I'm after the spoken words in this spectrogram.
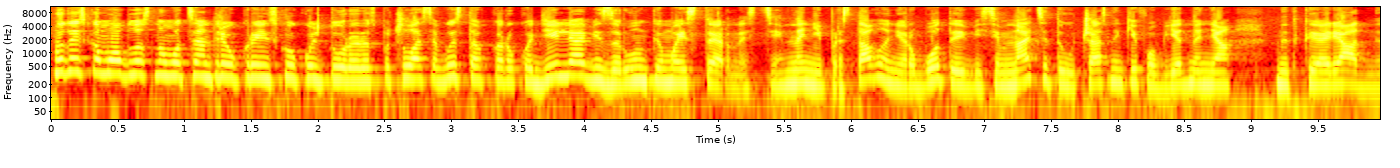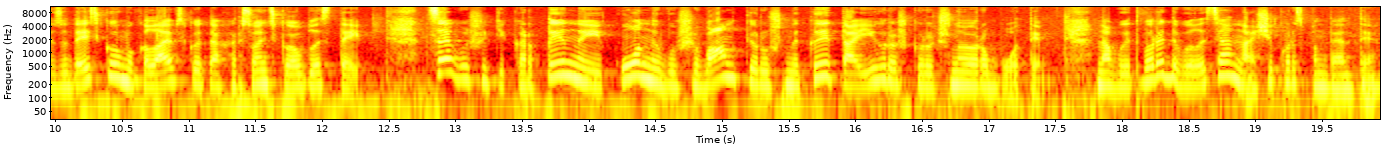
В Одеському обласному центрі української культури розпочалася виставка рукоділля Візерунки майстерності. На ній представлені роботи 18 учасників об'єднання Нитки Аріадни з Одеської, Миколаївської та Херсонської областей. Це вишиті картини, ікони, вишиванки, рушники та іграшки ручної роботи. На витвори дивилися наші кореспонденти.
